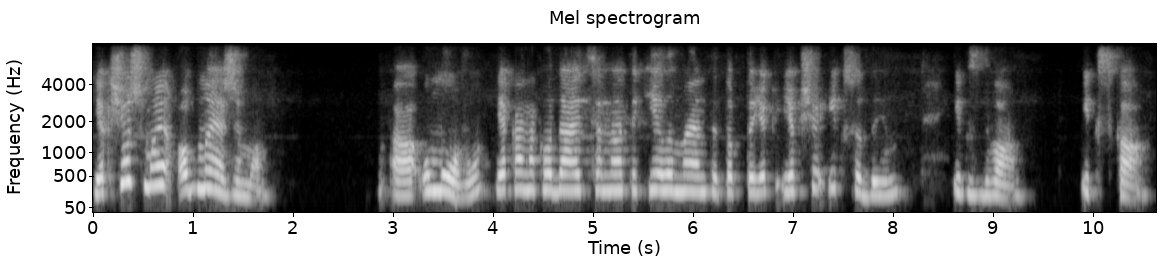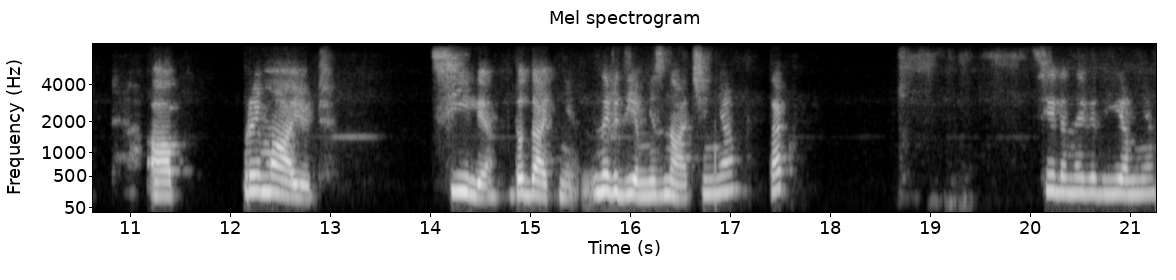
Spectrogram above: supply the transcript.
Якщо ж ми обмежимо умову, яка накладається на такі елементи. Тобто, як, якщо x1, x2, xk приймають цілі додатні невід'ємні значення, так? Цілі невід'ємні.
